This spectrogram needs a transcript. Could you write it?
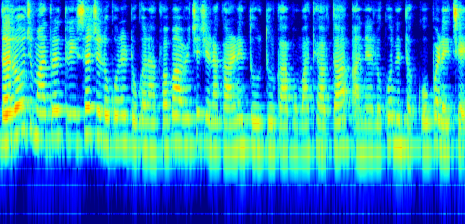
દરરોજ માત્ર ત્રીસ જ લોકોને ટોકન આપવામાં આવે છે, જેના કારણે દૂર દૂર ગામોમાંથી આવતા અન્ય લોકોને ધક્કો પડે છે.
